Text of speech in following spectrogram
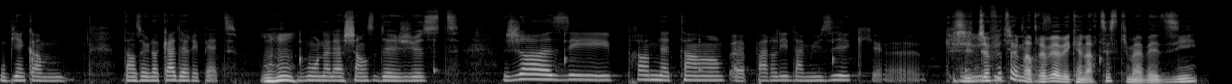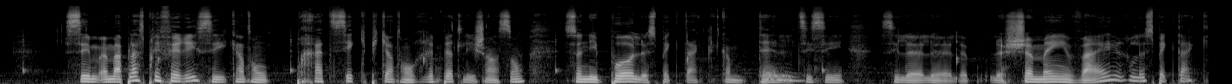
ou bien comme dans un local de répète Mhm. où on a la chance de juste jaser, prendre le temps, euh, parler de la musique. euh, J'ai déjà fait une entrevue avec un artiste qui m'avait dit c'est ma place préférée, c'est quand on pratique puis quand on répète les chansons. Ce n'est pas le spectacle comme tel. Mm. C'est c'est le, le- le- le chemin vers le spectacle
